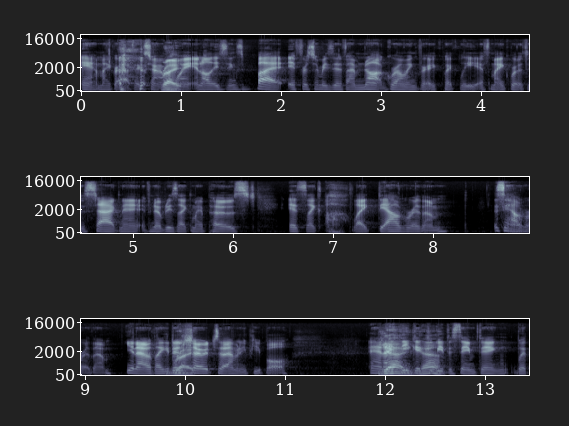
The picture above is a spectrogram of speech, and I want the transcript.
and my graphics are on Right. point and all these things. But if for some reason if I'm not growing very quickly, if my growth is stagnant, if nobody's like my post, it's like oh, like the algorithm. It's the algorithm, you know, like it didn't Right. show it to that many people. And Yeah, I think it yeah. could be the same thing with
